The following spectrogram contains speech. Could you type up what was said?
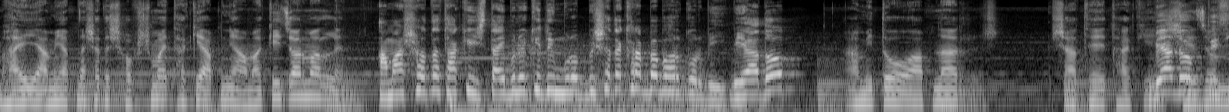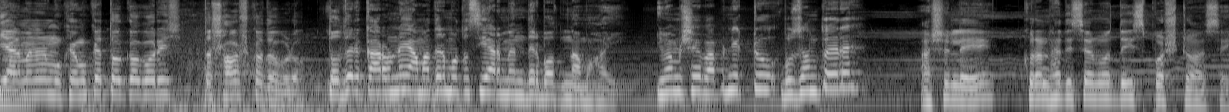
ভাই আমি আপনার সাথে সবসময় থাকি আপনি আমাকেই চর মারলেন। আমার সাথে থাকিস তাই বলে কি তুই মুরব্বীর সাথে খারাপ ব্যবহার করবি? বিয়াদব। আমি তো আপনার সাথে থাকি বিয়াদব তুই সেজন্য- চেয়ারম্যানের মুখে মুখে তর্ক করিস তো সাহস কত বড়? তোদের কারণে আমাদের মতো চেয়ারম্যানদের বদনাম হয়। ইমাম সাহেব আপনি একটু বুঝান তো এরে। আসলে কোরআন হাদিসের মধ্যে স্পষ্ট আছে।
